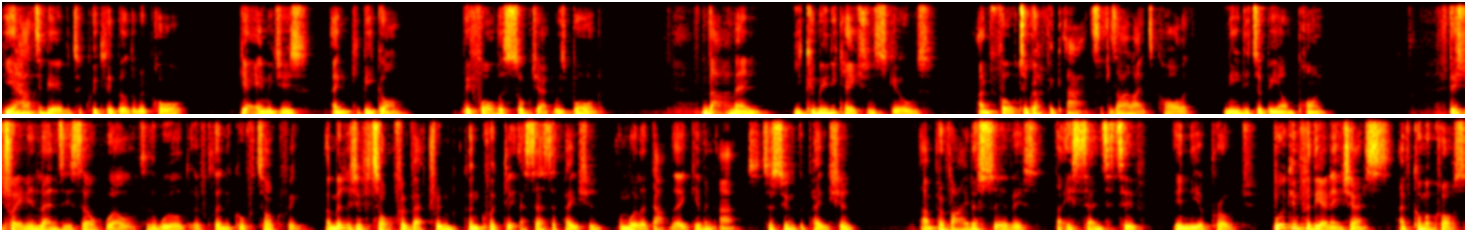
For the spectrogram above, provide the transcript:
you had to be able to quickly build a report, get images, and be gone before the subject was bored. That meant your communication skills and photographic act, as I like to call it, needed to be on point. This training lends itself well to the world of clinical photography. A military photographer veteran can quickly assess a patient and will adapt their given act to suit the patient and provide a service that is sensitive in the approach. Working for the NHS, I've come across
